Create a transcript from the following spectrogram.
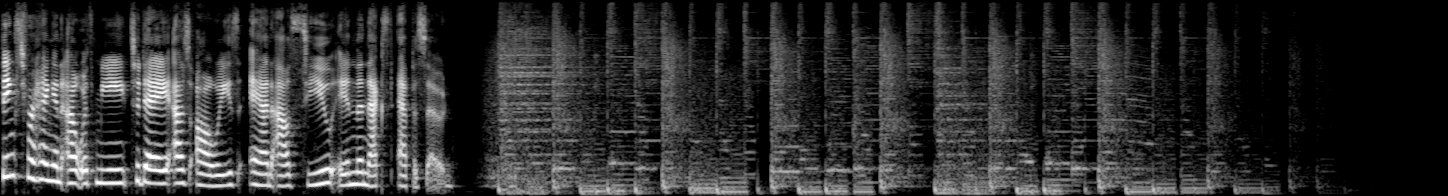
Thanks for hanging out with me today, as always, and I'll see you in the next episode.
